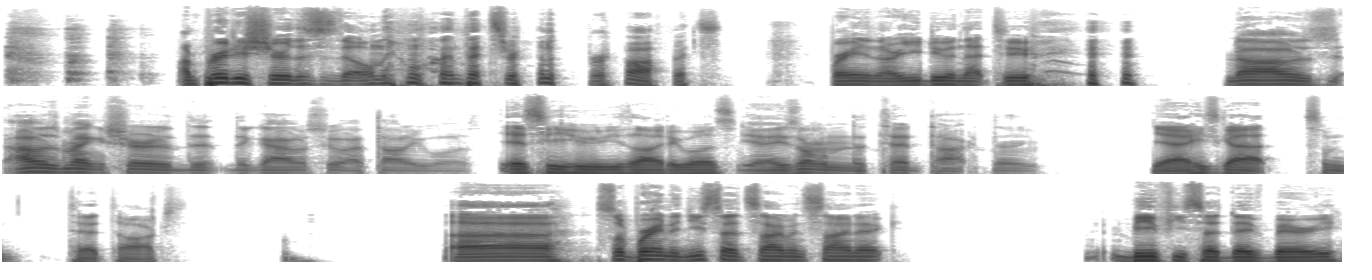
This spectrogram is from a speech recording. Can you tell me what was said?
I'm pretty sure this is the only one that's running for office. Brandon, are you doing that too? No, I was I was making sure that the guy was who I thought he was. is he who you thought he was? Yeah, he's on the TED Talk thing. Yeah, he's got some TED Talks. Uh, so Brandon, you said Simon Sinek. Beef, you said Dave Barry.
